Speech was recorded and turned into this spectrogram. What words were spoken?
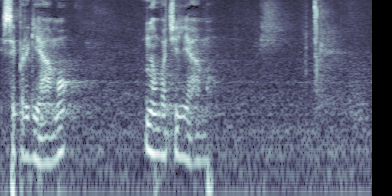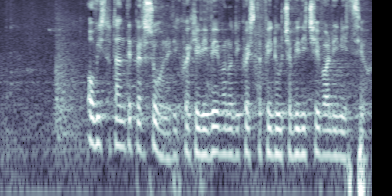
se preghiamo non vacilliamo. Ho visto tante persone di che vivevano di questa fiducia, vi dicevo all'inizio,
